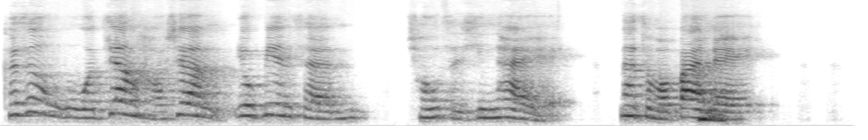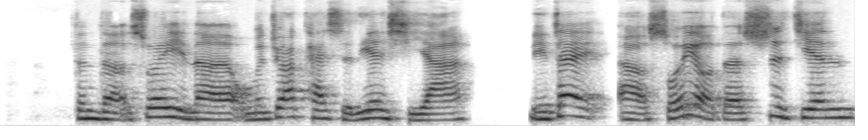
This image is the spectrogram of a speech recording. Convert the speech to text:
可是我这样好像又变成穷子心态诶，那怎么办呢？真的，所以呢，我们就要开始练习呀。你在呃所有的世间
